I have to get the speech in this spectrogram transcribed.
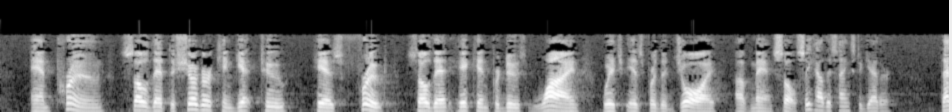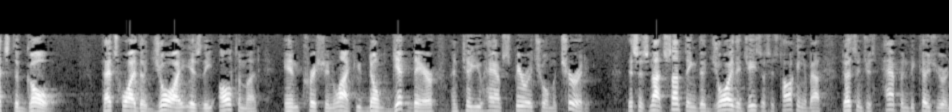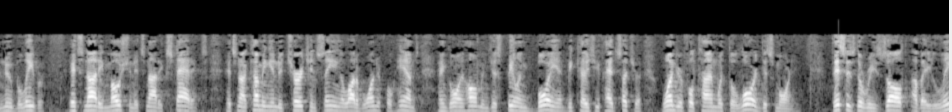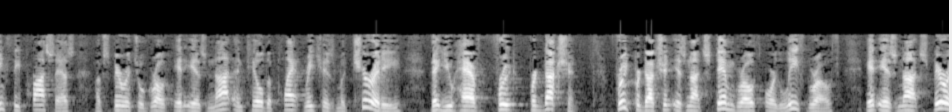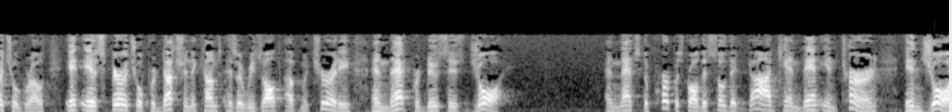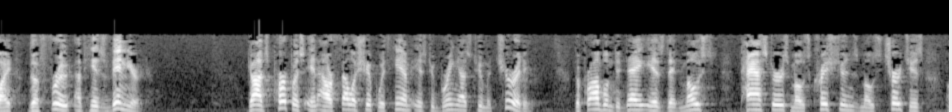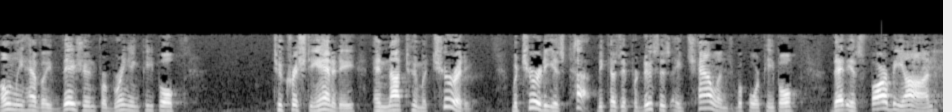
and pruned so that the sugar can get to his fruit so that it can produce wine which is for the joy of man's soul. See how this hangs together? That's the goal. That's why the joy is the ultimate in Christian life. You don't get there until you have spiritual maturity. This is not something, the joy that Jesus is talking about doesn't just happen because you're a new believer. It's not emotion. It's not ecstatics. It's not coming into church and singing a lot of wonderful hymns and going home and just feeling buoyant because you've had such a wonderful time with the Lord this morning. This is the result of a lengthy process of spiritual growth. It is not until the plant reaches maturity that you have fruit production. Fruit production is not stem growth or leaf growth. It is not spiritual growth. It is spiritual production that comes as a result of maturity, and that produces joy. And that's the purpose for all this, so that God can then in turn enjoy the fruit of His vineyard. God's purpose in our fellowship with Him is to bring us to maturity. The problem today is that most pastors, most Christians, most churches only have a vision for bringing people to Christianity and not to maturity. Maturity is tough because it produces a challenge before people that is far beyond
